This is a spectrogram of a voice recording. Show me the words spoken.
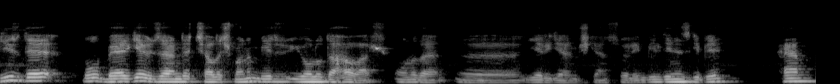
Bir de bu belge üzerinde çalışmanın bir yolu daha var. Onu da e, yeri gelmişken söyleyeyim. Bildiğiniz gibi hem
